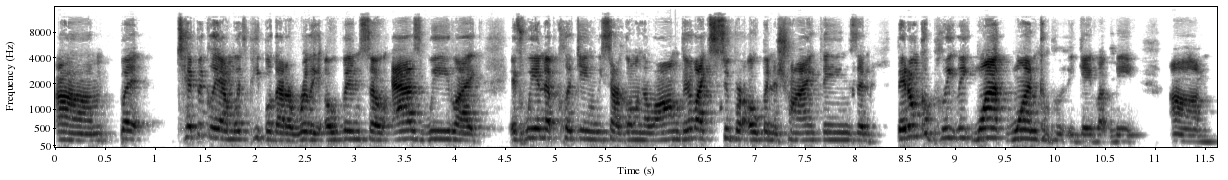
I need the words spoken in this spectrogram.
um, but typically I'm with people that are really open. So as we like, if we end up clicking, we start going along, they're like super open to trying things and they don't completely, one, one completely gave up meat. Um,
